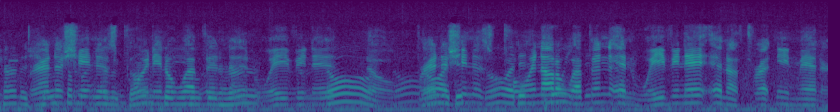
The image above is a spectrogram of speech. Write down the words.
trying to show Brandishing somebody you is a gun pointing so a you don't get weapon and waving it. No, no. no, Brandishing didn't- is no, I didn't pulling out a weapon and waving it in a threatening manner.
